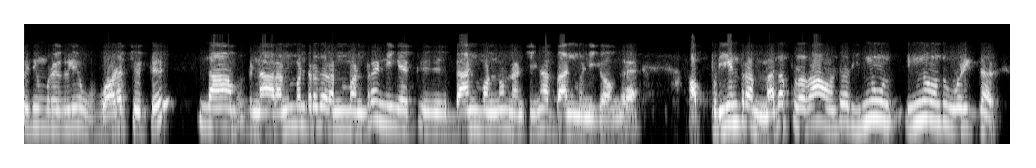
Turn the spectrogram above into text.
விதிமுறைகளையும் உடைச்சிட்டு நான் நான் ரன் பண்றதை ரன் பண்றேன் நீங்க பேன் பண்ணணும்னு நினைச்சீங்கன்னா பேன் பண்ணிக்கோங்க. அப்படின்ற மெதப்புல தான் வந்து அது இன்னும் இன்னும் வந்து ஓடிட்டு தான் இருக்கு.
